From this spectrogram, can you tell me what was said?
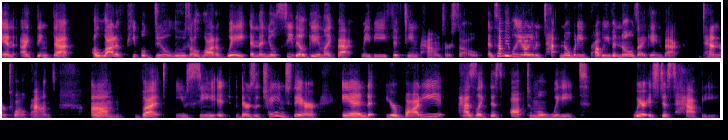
and i think that a lot of people do lose a lot of weight and then you'll see they'll gain like back maybe 15 pounds or so. And some people you don't even t- nobody probably even knows i gained back 10 or 12 pounds. Um but you see it there's a change there and your body has like this optimal weight where it's just happy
